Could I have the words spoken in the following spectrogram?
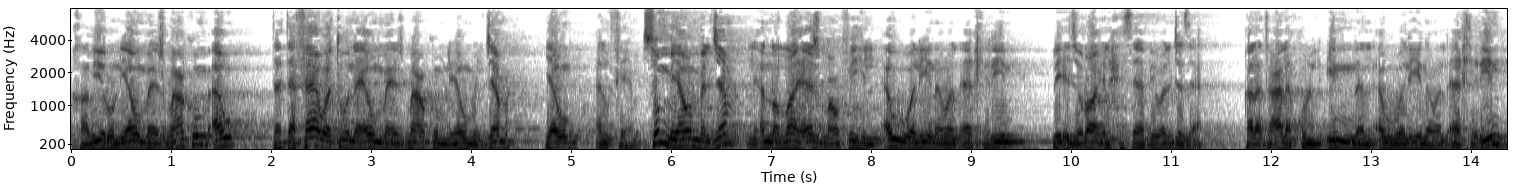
خبير يوم يجمعكم أو تتفاوتون يوم يجمعكم ليوم الجمع يوم القيامة. سمي يوم الجمع لأن الله يجمع فيه الأولين والآخرين لإجراء الحساب والجزاء. قال تعالى قل إن الأولين والآخرين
